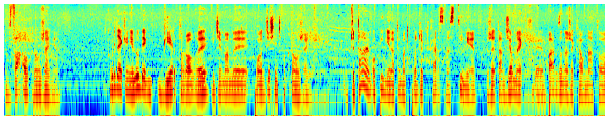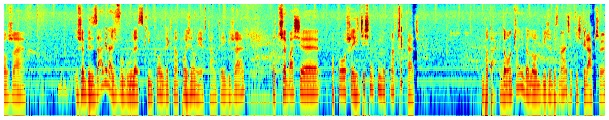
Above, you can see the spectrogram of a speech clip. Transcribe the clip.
dwa okrążenia. Kurde, jak ja nie lubię gier torowych, gdzie mamy po 10 okrążeń. Czytałem opinię na temat Project Cars na Steamie, że tam ziomek e, bardzo narzekał na to, że żeby zagrać w ogóle z kimkolwiek na poziomie w tamtej grze, to trzeba się około 60 minut naczekać. Bo tak, dołączanie do lobby, żeby znaleźć jakichś graczy,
